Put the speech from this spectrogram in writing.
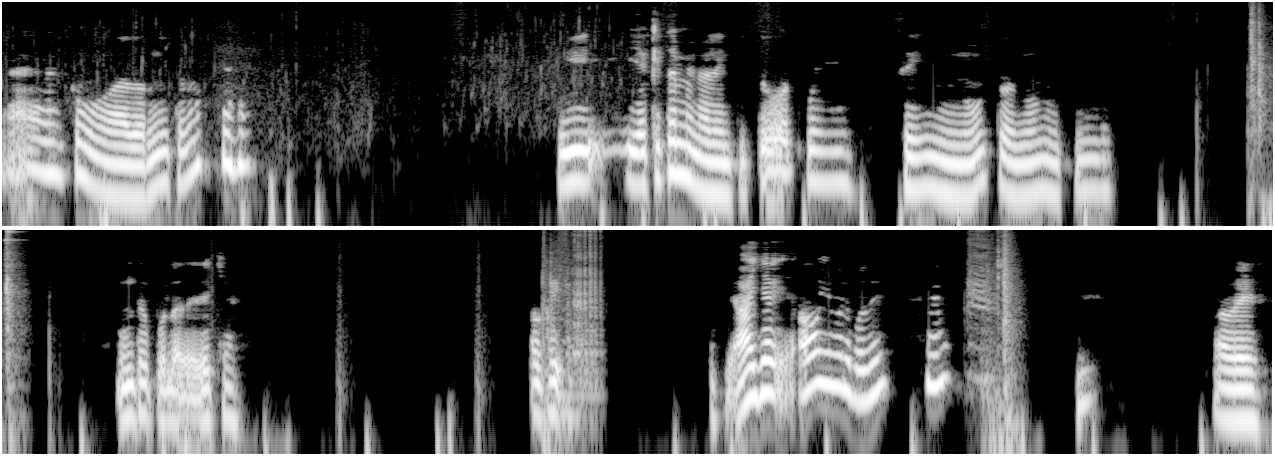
Ah, es como adornito, ¿no? y, y aquí también la lentitud, pues. 6 minutos, no me entiendo. Punta por la derecha. Ok. Ah, ya, oh, ya me lo puse. A ver.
